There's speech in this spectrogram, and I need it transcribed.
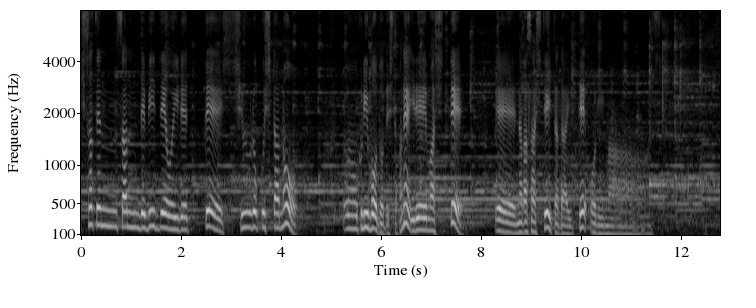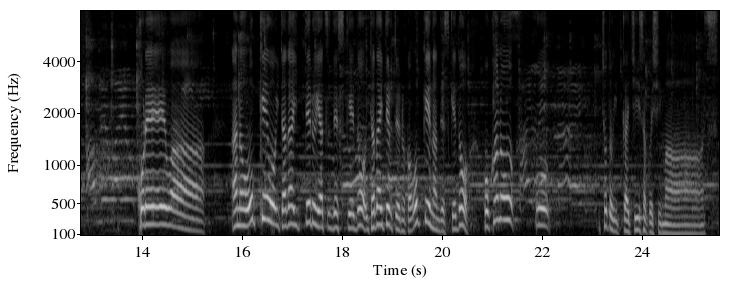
喫茶店さんでビデオ入れて収録したのを、うんフリーボードでしたかね入れまして、えー流させていただいております。これはあの OK をいただいてるやつですけどいただいてるというのか OK なんですけど他のちょっと一回小さくします。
